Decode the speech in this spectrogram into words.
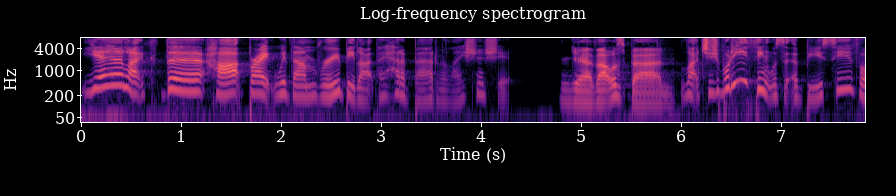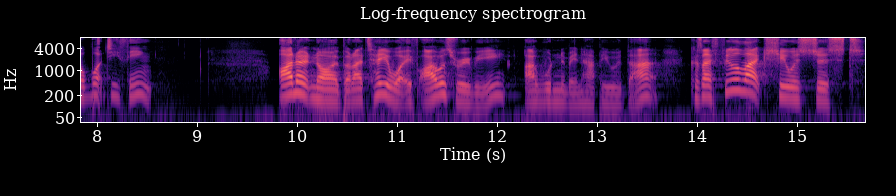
yeah, like the heartbreak with um Ruby, like they had a bad relationship. Yeah, that was bad. Like, what do you think? Was it abusive or what do you think? I don't know, but I tell you what, if I was Ruby, I wouldn't have been happy with that because I feel like she was just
